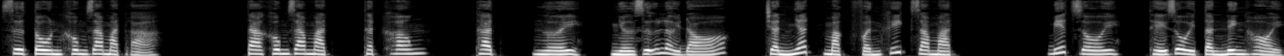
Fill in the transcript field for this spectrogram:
sư tôn không ra mặt à? Ta không ra mặt, thật không? Thật, ngươi, nhớ giữ lời đó, Trần Nhất Mặc phấn khích ra mặt. Biết rồi, thế rồi Tần Ninh hỏi,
